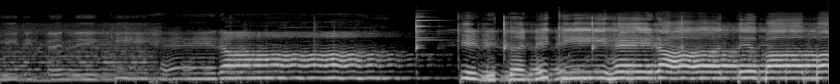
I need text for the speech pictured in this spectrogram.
कीर्तन की है रात। कीर्तन की है रात बाबा।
